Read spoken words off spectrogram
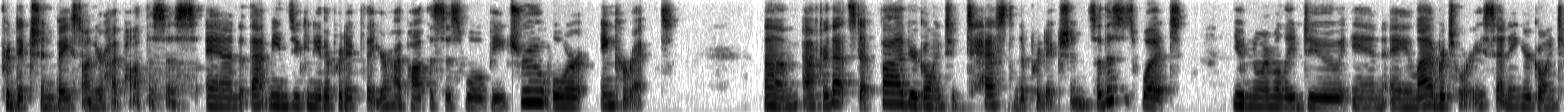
prediction based on your hypothesis, and that means you can either predict that your hypothesis will be true or incorrect. Um, after that, step five, you're going to test the prediction. So this is what you normally do in a laboratory setting. You're going to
